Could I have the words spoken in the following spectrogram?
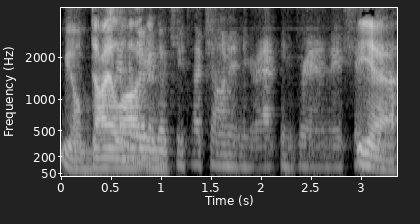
you know, dialogue Similar and what you touch on in your acting for animation. Yeah.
